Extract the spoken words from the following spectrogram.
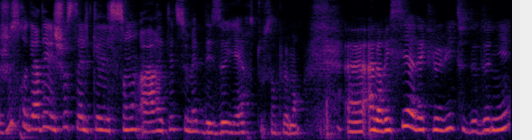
Juste regarder les choses telles qu'elles sont, arrêter de se mettre des œillères tout simplement. Euh, alors ici, avec le 8 de denier,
